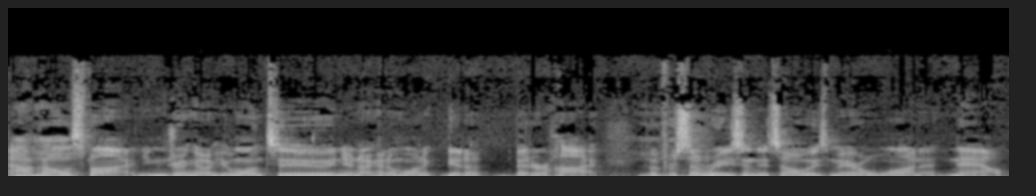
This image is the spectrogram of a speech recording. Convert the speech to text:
Alcohol mm-hmm. is fine. You can drink all you want to, and you're not going to want to get a better high. But mm-hmm. for some reason, it's always marijuana. Now,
